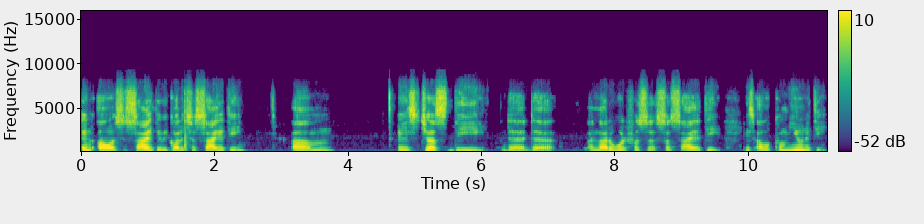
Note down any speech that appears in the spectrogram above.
in our society, we call it society. Um, it's just the the the another word for society is our community.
